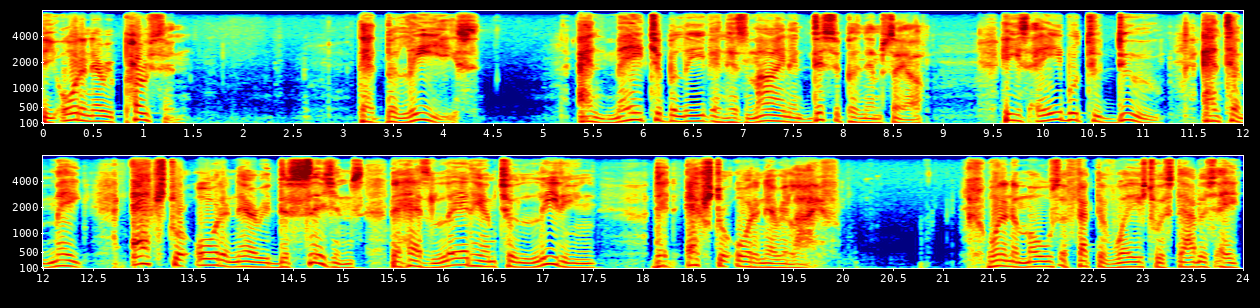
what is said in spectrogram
the ordinary person that believes and made to believe in his mind and discipline himself, he's able to do and to make extraordinary decisions that has led him to leading that extraordinary life. One of the most effective ways to establish a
